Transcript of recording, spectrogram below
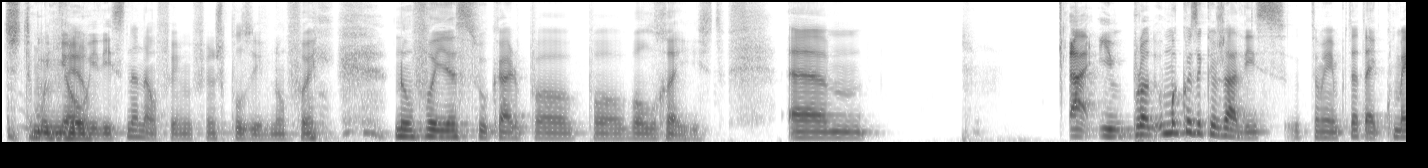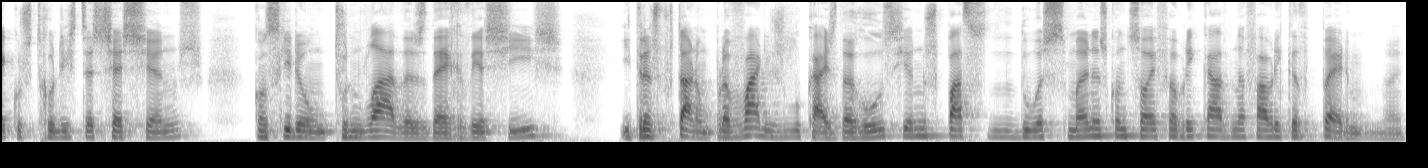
testemunhou Viu. e disse: Não, não, foi, um- foi um explosivo, não foi, não foi açúcar para, o- para o bolo rei isto. Ahm, ah, e pronto, uma coisa que eu já disse, que também é importante, é como é que os terroristas chechenos conseguiram toneladas de RDX e transportaram para vários locais da Rússia no espaço de duas semanas, quando só é fabricado na fábrica de Perm, não é?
